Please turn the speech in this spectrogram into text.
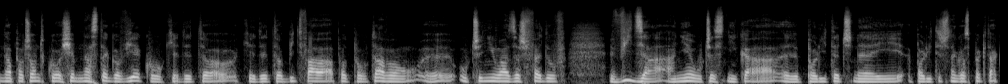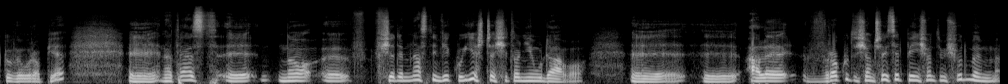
na początku XVIII wieku, kiedy to, kiedy to bitwa pod Połtawą uczyniła ze Szwedów widza, a nie uczestnika politycznej, politycznego spektaklu w Europie. Natomiast no, w XVII wieku jeszcze się to nie udało. Ale w roku 1657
